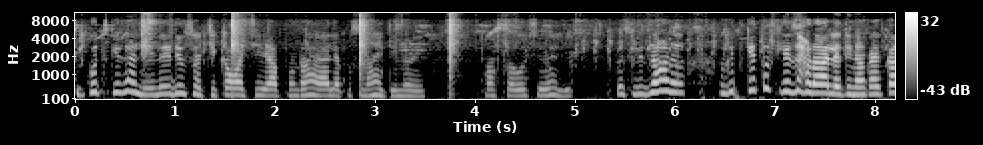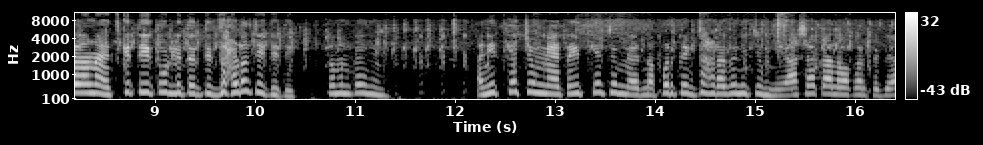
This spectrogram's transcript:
ती कुचकी झाली लय दिवसाची कवाची आपण राहायला आल्यापासून आहे ती नळी. पाच सहा वर्ष झाली. तसली झाडं इतकी तसली झाडं आल्या ती ना काय कळलं नाहीच किती तोडली तर ती झाडच येते ती. तर म्हणून काही नाही. आणि इतक्या चिमण्या आहेत इतक्या चिमण्या आहेत ना प्रत्येक झाडागणी चिमणी अशा कालवा करते त्या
